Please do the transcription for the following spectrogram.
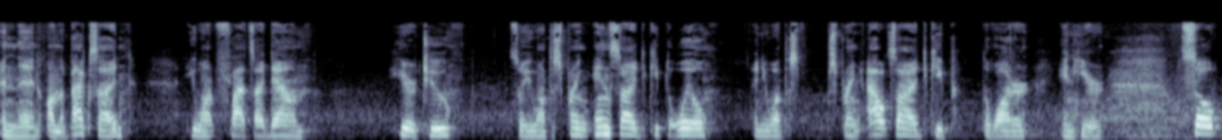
And then on the back side, you want flat side down here too. So you want the spring inside to keep the oil, and you want the spring outside to keep the water in here. So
